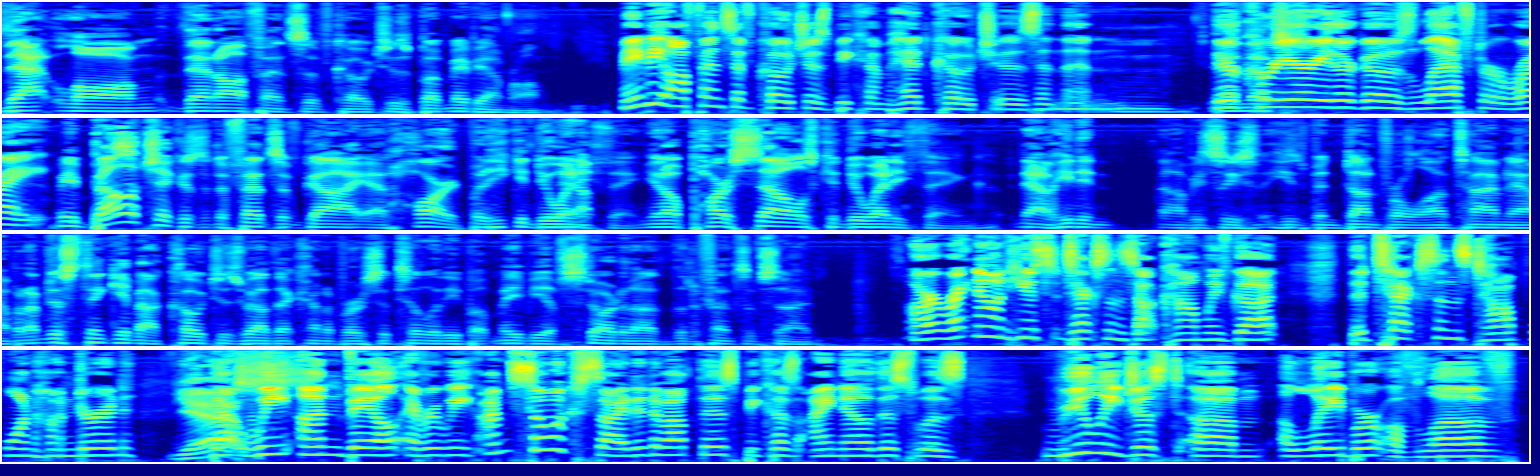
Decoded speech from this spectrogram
that long than offensive coaches, but maybe I'm wrong. Maybe offensive coaches become head coaches, and then mm. their and career either goes left or right. I mean, Belichick is a defensive guy at heart, but he can do anything. You know, Parcells can do anything. Now, he didn't. Obviously, he's been done for a long time now, but I'm just thinking about coaches who have that kind of versatility, but maybe have started on the defensive side. All right, right now on HoustonTexans.com, we've got the Texans Top 100 Yes. that we unveil every week. I'm so excited about this because I know this was really just um, a labor of love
